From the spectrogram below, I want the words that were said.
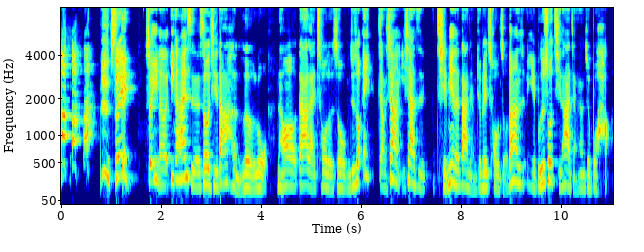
所以，所以呢，一刚开始的时候，其实大家很热络，然后大家来抽的时候，我们就说，哎，奖项一下子前面的大奖就被抽走。当然，也不是说其他的奖项就不好，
